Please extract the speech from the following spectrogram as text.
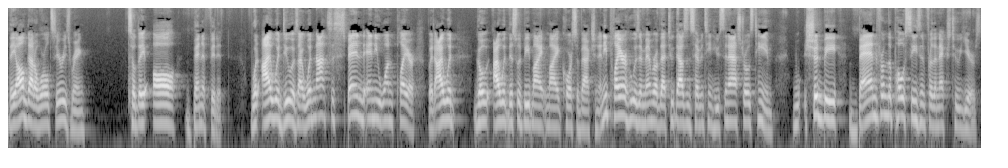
they all got a World Series ring. So they all benefited. What I would do is I would not suspend any one player, but I would go I would this would be my my course of action. Any player who is a member of that 2017 Houston Astros team should be banned from the postseason for the next 2 years.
